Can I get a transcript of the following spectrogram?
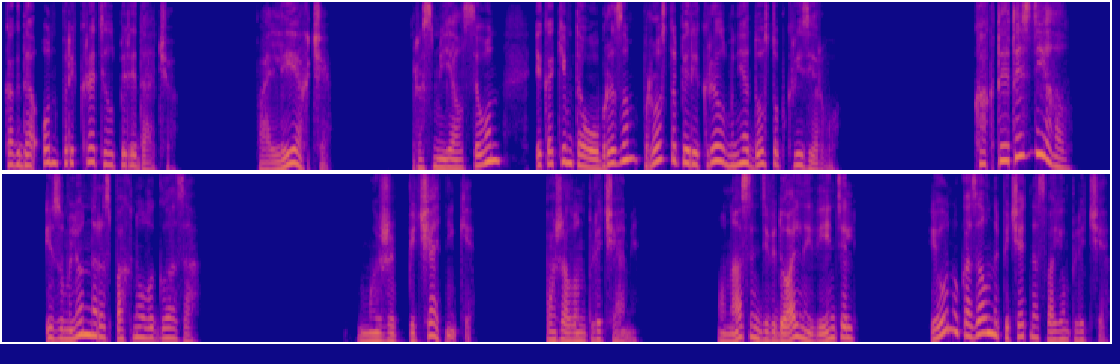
когда он прекратил передачу. «Полегче», — рассмеялся он и каким-то образом просто перекрыл мне доступ к резерву. «Как ты это сделал?» изумленно распахнула глаза. Мы же печатники, пожал он плечами. У нас индивидуальный вентиль, и он указал на печать на своем плече.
